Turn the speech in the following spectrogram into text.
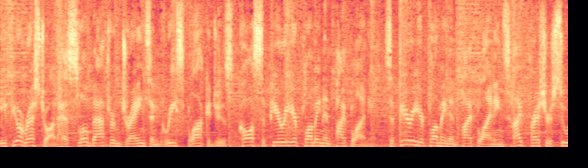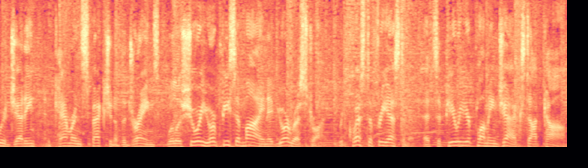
If your restaurant has slow bathroom drains and grease blockages, call Superior Plumbing and Pipelining. Superior Plumbing and Pipelining's high pressure sewer jetting and camera inspection of the drains will assure your peace of mind at your restaurant. Request a free estimate at superiorplumbingjacks.com.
